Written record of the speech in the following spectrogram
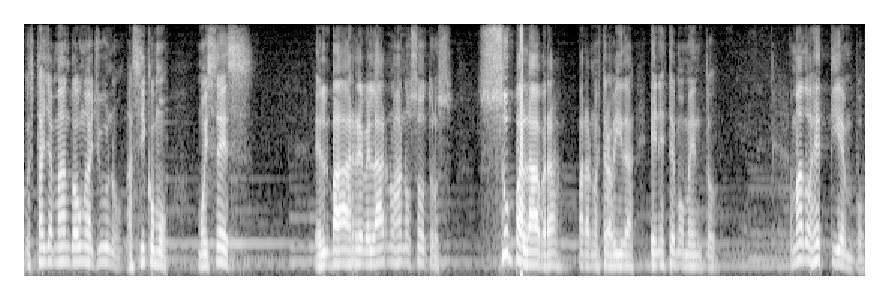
Lo está llamando a un ayuno, así como Moisés. Él va a revelarnos a nosotros su palabra para nuestra vida en este momento. Amados, es tiempo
